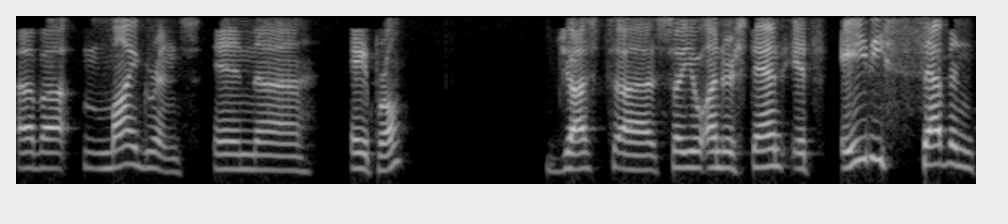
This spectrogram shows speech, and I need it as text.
of uh migrants in uh April. Just uh, so you understand, it's 87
